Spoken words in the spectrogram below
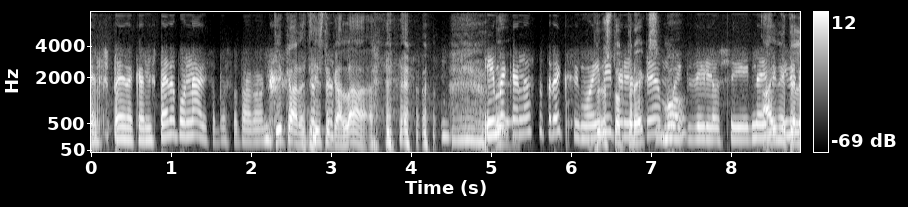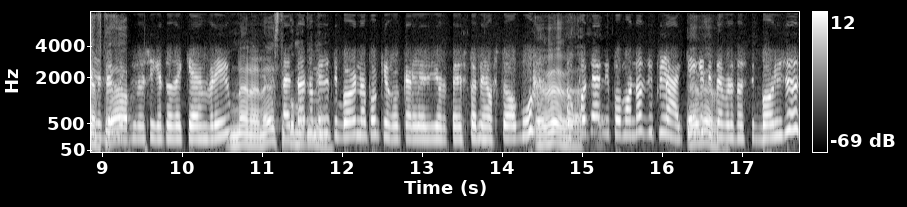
Καλησπέρα, καλησπέρα Πολάρισα προς το παρόν. Τι κάνετε, είστε καλά; Είμαι ε, καλά στο τρέξιμο. Είναι στο η τελευταία τρέξιμο; μου εκδήλωση. Ναι, Α, είναι η τελευταία. μου εκδήλωση για το Δεκέμβρη. Ναι, ναι, ναι, στην Μετά Κομωτινή. νομίζω ότι μπορώ να πω και εγώ καλές γιορτές στον εαυτό μου. Ε, βέβαια. Οπότε ανυπομονώ διπλά και Ε, γιατί βέβαια. θα βρεθώ στην πόλη σας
